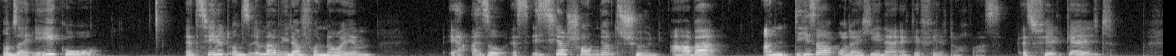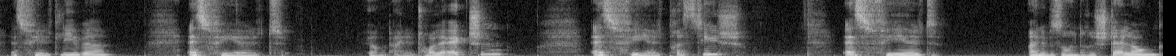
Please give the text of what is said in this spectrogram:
Unser Ego erzählt uns immer wieder von neuem, ja, also es ist ja schon ganz schön, aber an dieser oder jener Ecke fehlt noch was. Es fehlt Geld, es fehlt Liebe, es fehlt irgendeine tolle Action, es fehlt Prestige, es fehlt eine besondere Stellung,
